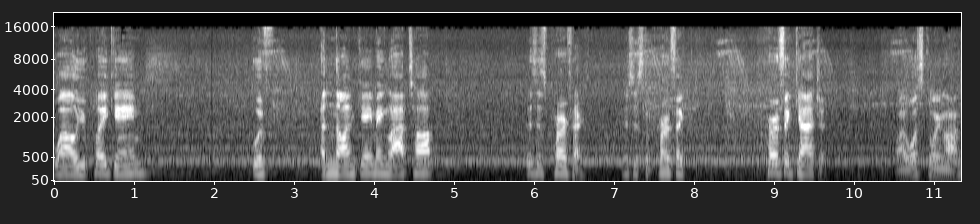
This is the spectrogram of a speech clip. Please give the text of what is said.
while you play game with a non-gaming laptop, this is perfect. This is the perfect, perfect gadget. Alright, what's going on?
